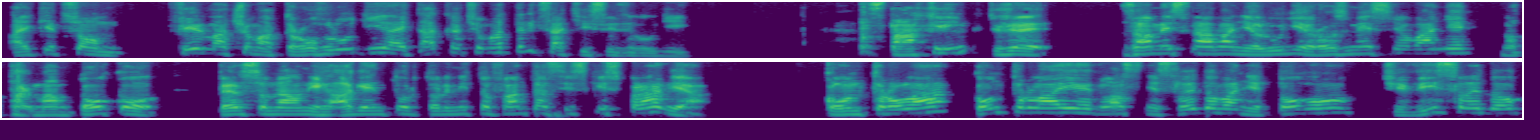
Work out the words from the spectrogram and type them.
Aj keď som firma, čo má troch ľudí, aj taká, čo má 30 tisíc ľudí. Staffing, čiže zamestnávanie ľudí, rozmiestňovanie, no tak mám toľko personálnych agentúr, ktorí mi to fantasticky spravia. Kontrola, kontrola je vlastne sledovanie toho, či výsledok,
